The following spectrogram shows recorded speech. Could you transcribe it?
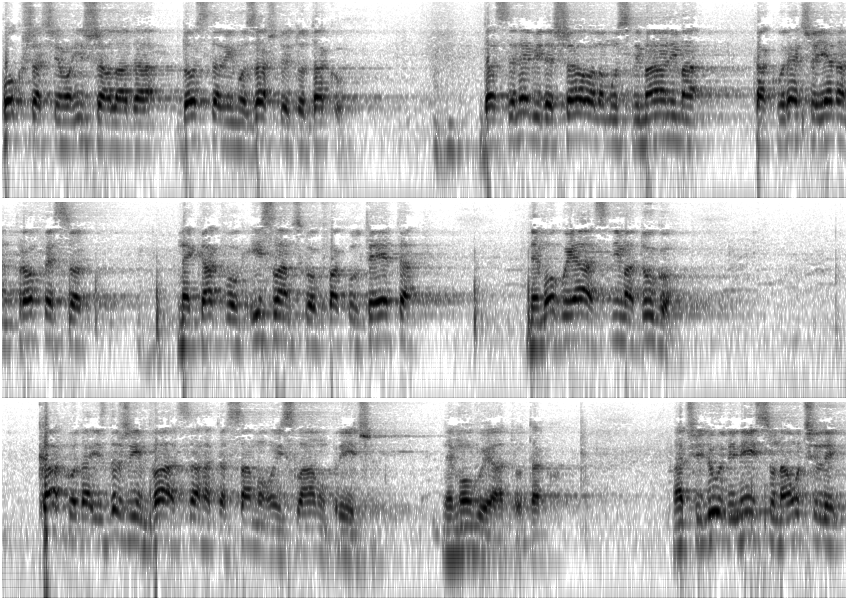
Pokušat ćemo, inša Allah, da dostavimo zašto je to tako. Da se ne bi dešavalo muslimanima, kako reče jedan profesor nekakvog islamskog fakulteta, ne mogu ja s njima dugo. Kako da izdržim dva sahata samo o islamu pričam? Ne mogu ja to tako. Znači, ljudi nisu naučili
